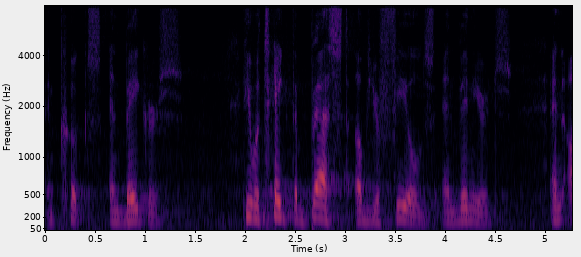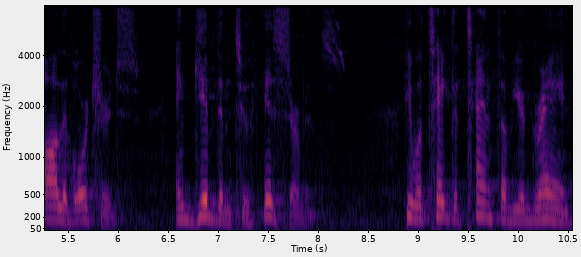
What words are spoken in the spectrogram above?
and cooks and bakers. He will take the best of your fields and vineyards and olive orchards and give them to his servants. He will take the tenth of your grain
